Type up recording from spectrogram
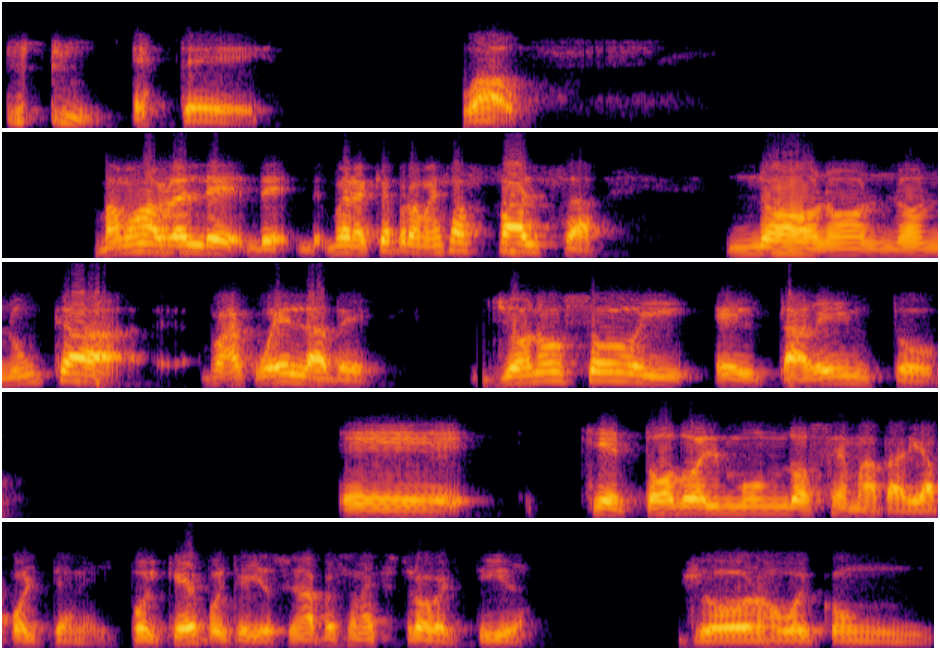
este, wow Vamos a hablar de, bueno, es que promesas falsas, no, no, no, nunca, acuérdate, yo no soy el talento eh, que todo el mundo se mataría por tener. ¿Por qué? Porque yo soy una persona extrovertida. Yo no voy con,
